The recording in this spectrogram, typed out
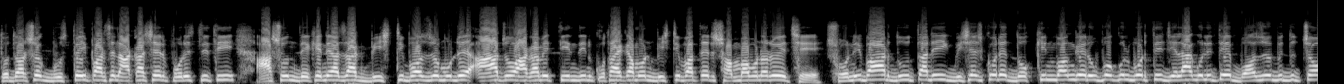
তো দর্শক, বুঝতেই পারছেন আকাশের পরিস্থিতি। আসুন দেখে নেওয়া যাক বৃষ্টি বজ্র মুডে আজ ও আগামী তিন দিন কোথায় কেমন বৃষ্টিপাতের সম্ভাবনা রয়েছে? শনিবার দু তারিখ, বিশেষ করে দক্ষিণবঙ্গের উপকূলবর্তী জেলাগুলিতে বজ্রবিদ্যুৎ সহ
